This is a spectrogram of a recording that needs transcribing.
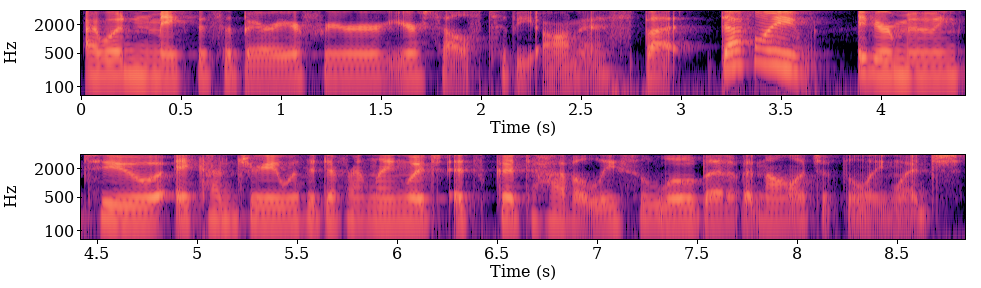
I wouldn't make this a barrier for your, yourself, to be honest. But definitely, if you're moving to a country with a different language, it's good to have at least a little bit of a knowledge of the language.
